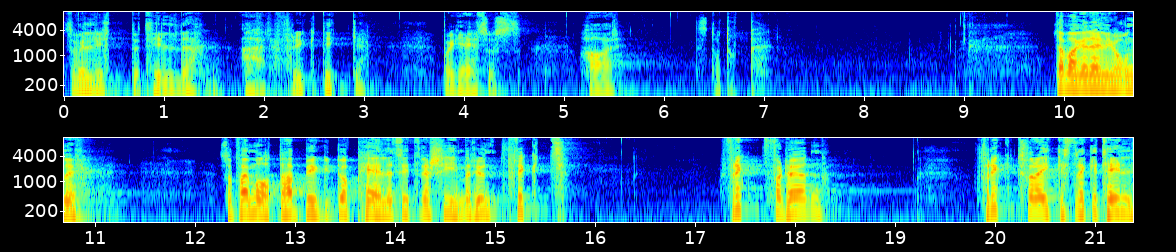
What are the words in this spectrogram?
som vil lytte til det er frykt ikke, for Jesus har stått opp. Det er mange religioner som på en måte har bygd opp hele sitt regime rundt frykt. Frykt for døden. Frykt for å ikke strekke til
